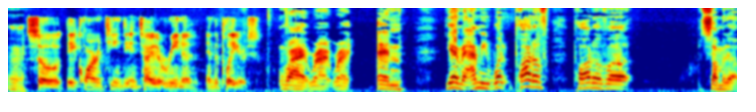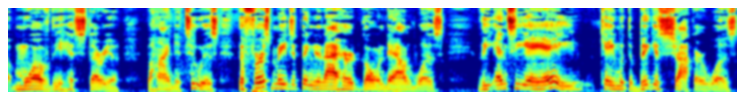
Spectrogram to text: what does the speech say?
Mm. So they quarantined the entire arena and the players. Right, right, right, and yeah, man. I mean, what part of part of uh some of the more of the hysteria behind it too is the first major thing that I heard going down was the NCAA came with the biggest shocker was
